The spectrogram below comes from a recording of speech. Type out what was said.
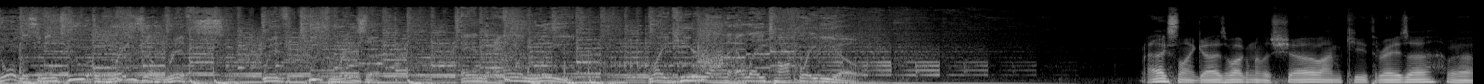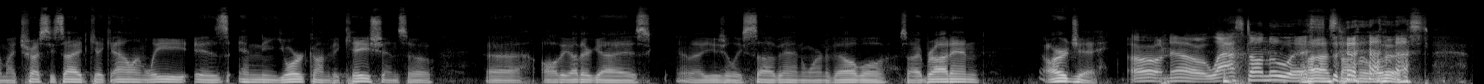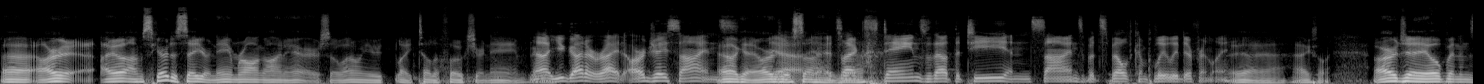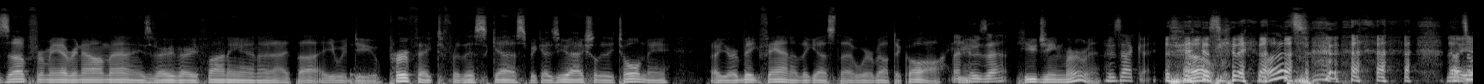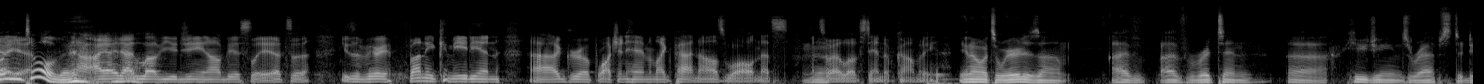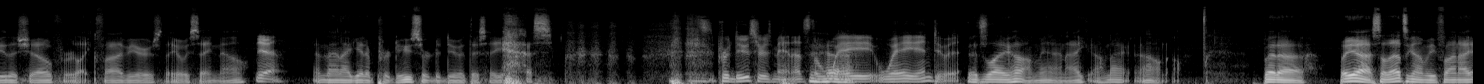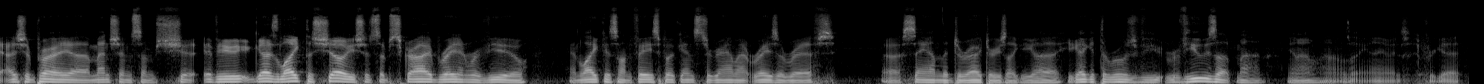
You're listening to Reza Rifts with Keith Reza and Alan Lee, right here on LA Talk Radio. Excellent, guys. Welcome to the show. I'm Keith Reza. Uh, my trusty sidekick, Alan Lee, is in New York on vacation, so uh, all the other guys that usually sub in weren't available. So I brought in RJ. Oh no! Last on the list. Last on the list. Uh, our, I, I'm scared to say your name wrong on air, so why don't you like tell the folks your name? No, you got it right. RJ Sains. Okay, RJ yeah, Sains, It's like stains without the T and signs, but spelled completely differently. Yeah, yeah, excellent. RJ opens up for me every now and then, and he's very, very funny. And I thought he would do perfect for this guest because you actually told me uh, you're a big fan of the guest that we're about to call. And who's that? Eugene Mirman. Who's that guy? Oh, what? No, That's yeah, what you yeah. told me. No, I, I, I love Eugene. Obviously, that's a he's a very funny comedian. Uh, I grew up watching him and like Patton Oswalt, and that's that's Yeah. why I love stand up comedy. You know what's weird is um, I've I've written uh Eugene's reps to do the show for like five years. They always say no, Yeah, and then I get a producer to do it. They say yes. It's producers, man. That's the Yeah. way way into it. It's like, oh man, I I'm not I don't know. But uh but yeah, so that's gonna be fun. I, I should probably uh, mention some shit. If you guys like the show, you should subscribe, rate, and review, and like us on Facebook, Instagram at Reza Rifts. Uh, Sam, the director, he's like, you gotta you gotta get the reviews up, man. You know, and I was like, anyways, forget.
